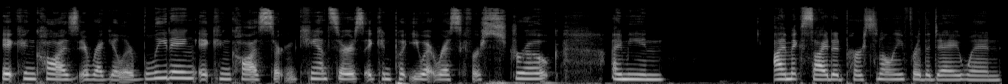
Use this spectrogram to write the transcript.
it can cause irregular bleeding, it can cause certain cancers, it can put you at risk for stroke. I mean, I'm excited personally for the day when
